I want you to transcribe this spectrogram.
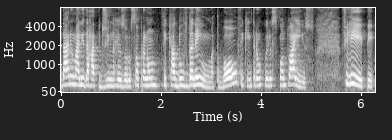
darem uma lida rapidinho na resolução para não ficar dúvida nenhuma, tá bom? Fiquem tranquilos quanto a isso. Felipe,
